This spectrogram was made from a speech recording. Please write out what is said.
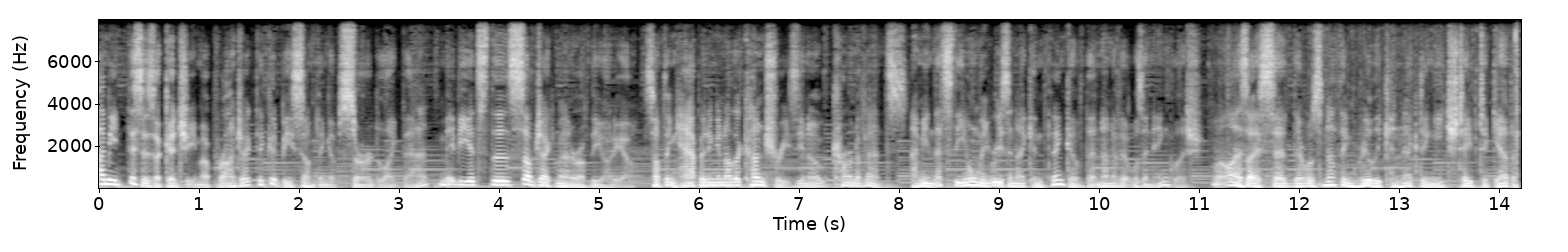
I mean, this is a Kojima project, it could be something absurd like that. Maybe it's the subject matter of the audio. Something happening in other countries, you know, current events. I mean, that's the only reason I can think of that none of it was in English. Well, as I said, there was nothing really connecting each tape together.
